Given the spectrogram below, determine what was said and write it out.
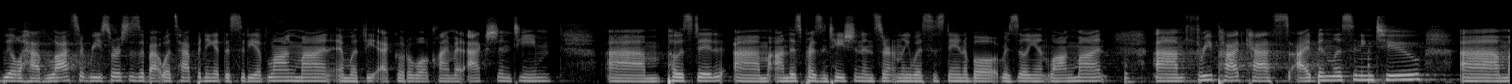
we'll have lots of resources about what's happening at the City of Longmont and with the Equitable Climate Action Team. Um, posted um, on this presentation and certainly with Sustainable Resilient Longmont. Um, three podcasts I've been listening to um,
